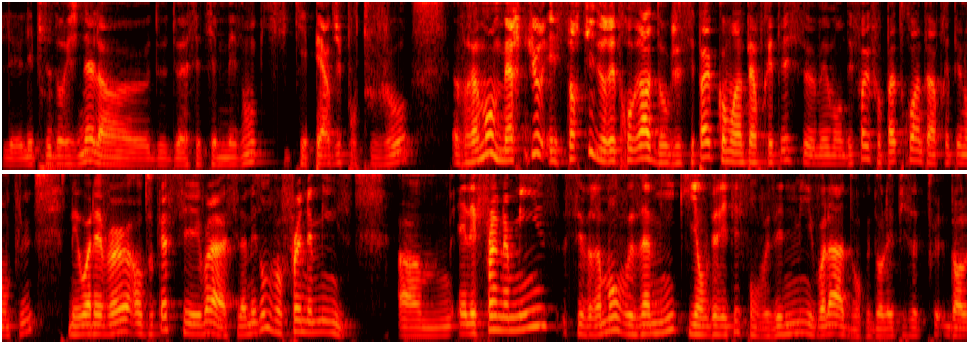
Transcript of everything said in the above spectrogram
l'épisode originel hein, de, de, la septième maison, qui, qui, est perdu pour toujours. Vraiment, Mercure est sorti de rétrograde, donc je sais pas comment interpréter ce, mais bon, des fois il faut pas trop interpréter non plus. Mais whatever, en tout cas, c'est voilà, c'est la maison de vos frenemies. Um, et les frenemies, c'est vraiment vos amis qui en vérité sont vos ennemis. Voilà, donc dans l'épisode dans,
